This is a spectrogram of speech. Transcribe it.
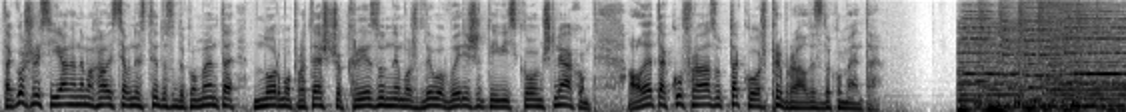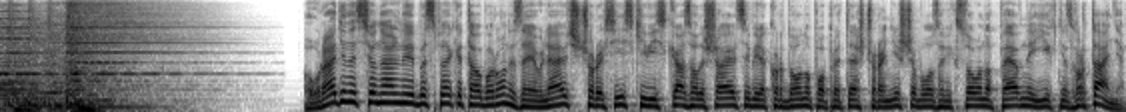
Також росіяни намагалися внести до документа норму про те, що кризу неможливо вирішити військовим шляхом, але таку фразу також прибрали з документа. У Раді національної безпеки та оборони заявляють, що російські війська залишаються біля кордону, попри те, що раніше було зафіксовано певне їхнє згортання.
